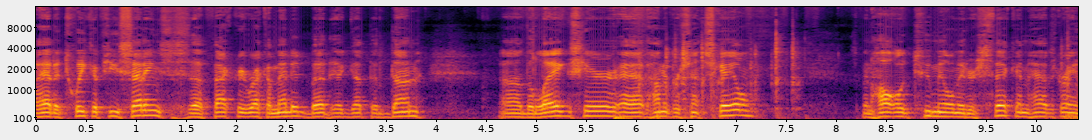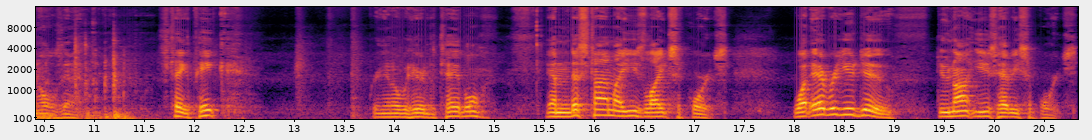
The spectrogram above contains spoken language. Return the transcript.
I had to tweak a few settings, uh, factory recommended, but it got them done. Uh, the legs here at 100% scale. It's been hollowed 2 millimeters thick and has drain holes in it. Let's take a peek. Bring it over here to the table. And this time I use light supports. Whatever you do, do not use heavy supports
